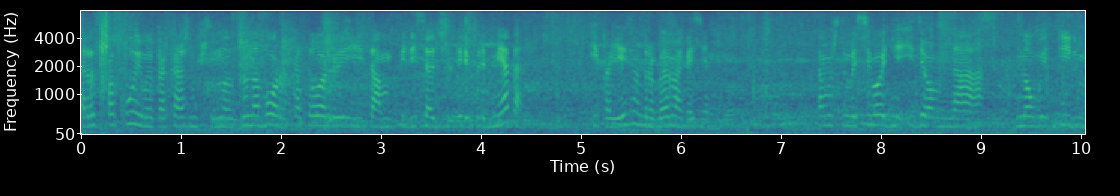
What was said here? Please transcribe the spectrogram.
Распакуем и покажем, что у нас за набор, который там 54 предмета. И поедем в другой магазин. Потому что мы сегодня идем на новый фильм,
